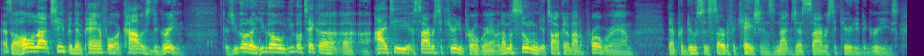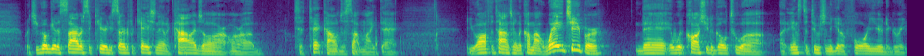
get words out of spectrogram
That's a whole lot cheaper than paying for a college degree. Because you go to you go you go take a, a, a IT a cybersecurity program, and I'm assuming you're talking about a program that produces certifications, not just cybersecurity degrees. But you go get a cybersecurity certification at a college or or a tech college or something like that. You oftentimes going to come out way cheaper than it would cost you to go to a an institution to get a four year degree.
